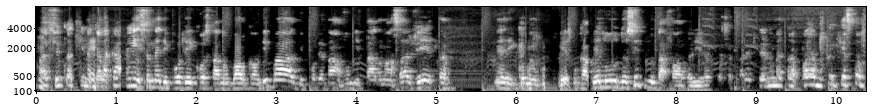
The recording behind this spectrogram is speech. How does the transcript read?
Mas fico aqui naquela carência, né? De poder encostar no balcão de bar, de poder dar uma vomitada numa sarjeta, né? De comer um beijo cabeludo. Eu sinto muita falta ali. Essa quarentena não me atrapalha, porque é questão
